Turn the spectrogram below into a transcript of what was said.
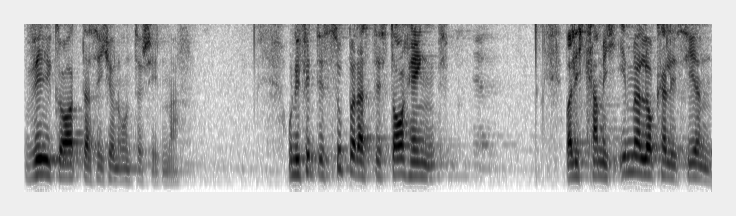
will Gott, dass ich einen Unterschied mache. Und ich finde es das super, dass das da hängt, weil ich kann mich immer lokalisieren.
